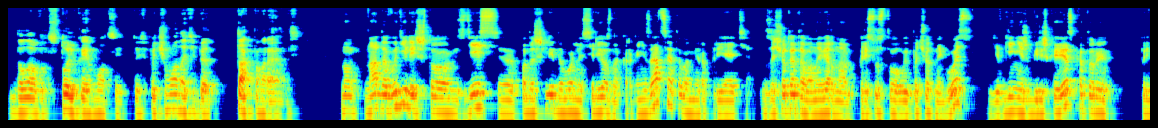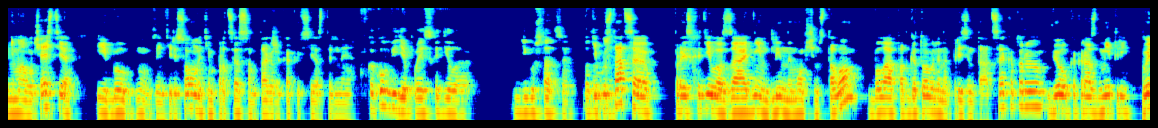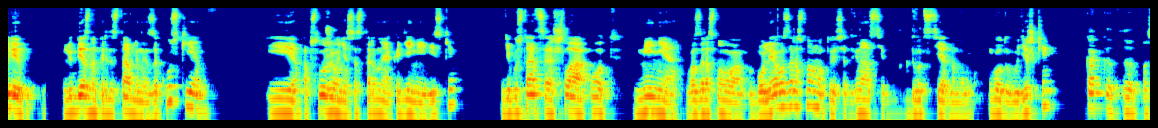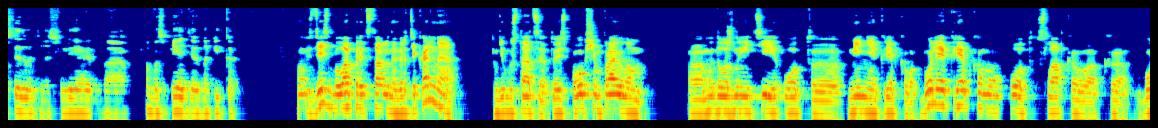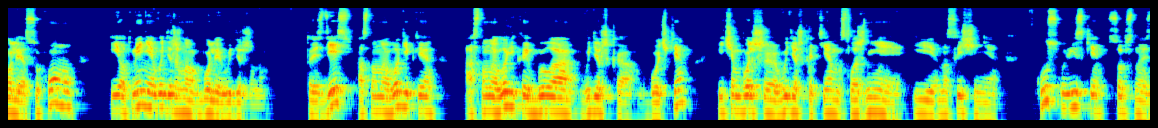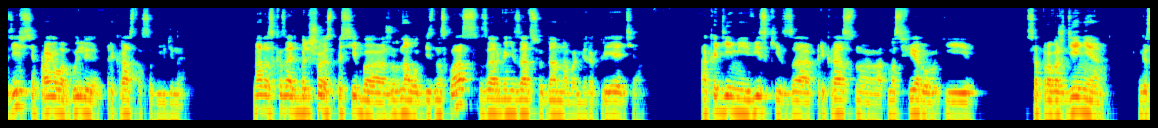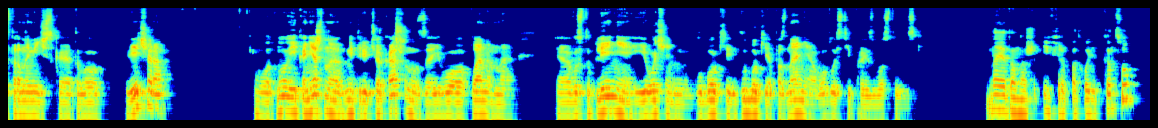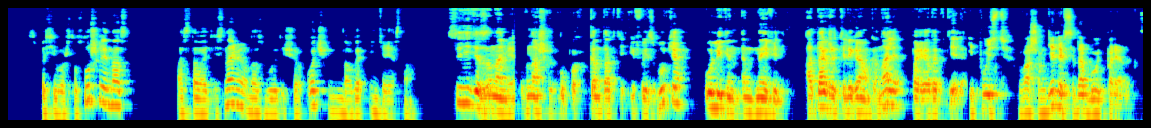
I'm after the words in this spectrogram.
дала вот столько эмоций? То есть почему она тебе так понравилась? Ну, надо выделить, что здесь э, подошли довольно серьезно к организации этого мероприятия. За счет этого, наверное, присутствовал и почетный гость Евгений Гришковец, который принимал участие и был ну, заинтересован этим процессом, так же, как и все остальные. В каком виде происходила дегустация? Дегустация происходила за одним длинным общим столом. Была подготовлена презентация, которую вел как раз Дмитрий. Были любезно предоставлены закуски, и обслуживание со стороны Академии виски. Дегустация шла от менее возрастного к более возрастному, то есть от 12 к 21 году выдержки. Как эта последовательность влияет на восприятие напитка? Ну, здесь была представлена вертикальная дегустация, то есть по общим правилам мы должны идти от э, менее крепкого к более крепкому, от сладкого к более сухому и от менее выдержанного к более выдержанному. То есть здесь основной, логике, основной логикой была выдержка в бочке, и чем больше выдержка, тем сложнее и насыщеннее вкус у виски. Собственно, здесь все правила были прекрасно соблюдены. Надо сказать большое спасибо журналу «Бизнес-класс» за организацию данного мероприятия, Академии виски за прекрасную атмосферу и сопровождение гастрономическое этого вечера. Вот. Ну и, конечно, Дмитрию Черкашину за его пламенное э, выступление и очень глубокие, глубокие познания в области производства виски. На этом наш эфир подходит к концу. Спасибо, что слушали нас. Оставайтесь с нами, у нас будет еще очень много интересного. Следите за нами в наших группах ВКонтакте и Фейсбуке, Улитин и Нейфельд, а также в телеграм-канале «Порядок в деле». И пусть в вашем деле всегда будет порядок.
